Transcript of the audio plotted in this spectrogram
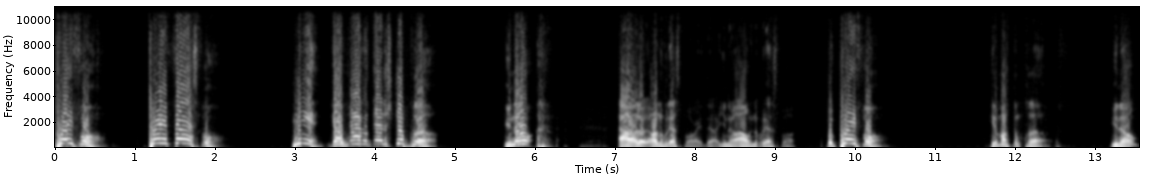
Pray for him. Pray and fast for him. Men, got there in the strip club. You know, I don't, know, I don't know who that's for right there. You know, I don't know who that's for. But pray for him. Get him off them clubs. You know,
